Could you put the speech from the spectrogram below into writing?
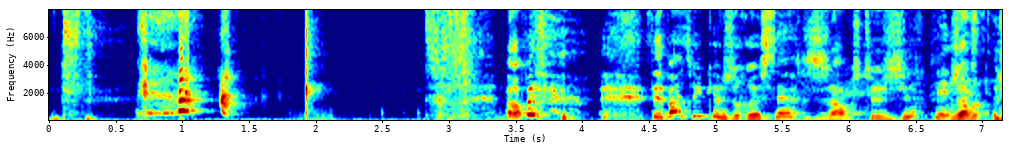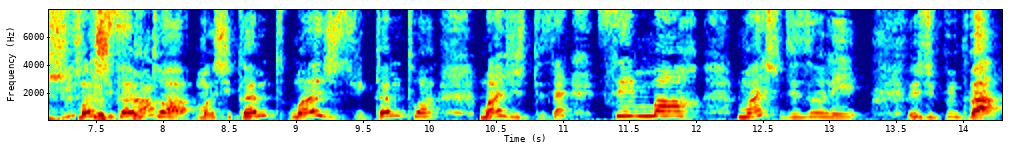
Mais en fait, c'est pas un truc que je recherche, genre, je te jure. Mais genre, moi, juste Moi, je suis ça. comme toi. Moi, je suis comme moi, je suis comme toi. Moi, juste ça, c'est mort. Moi, je suis désolée. Je peux pas.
